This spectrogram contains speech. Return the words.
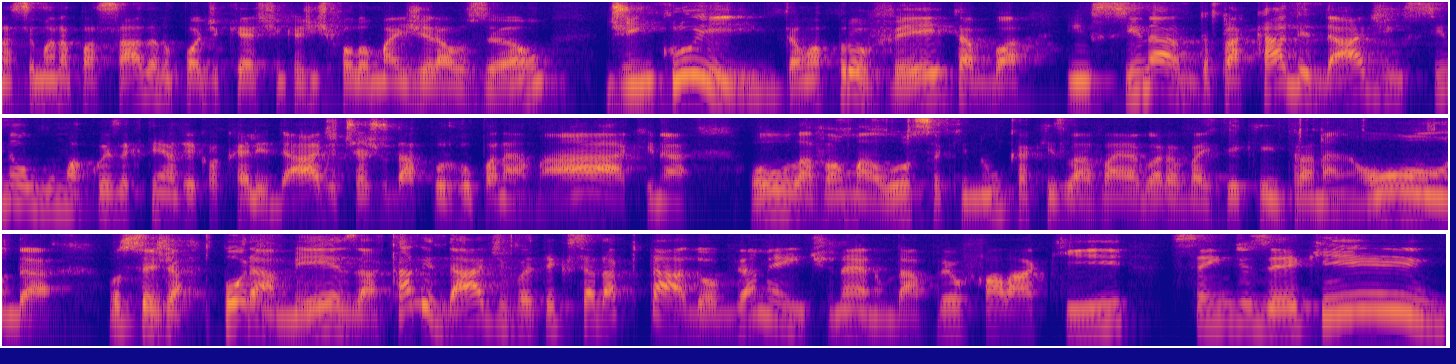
na semana passada, no podcast em que a gente falou mais geralzão, de incluir. Então aproveita, ensina para cada idade, ensina alguma coisa que tenha a ver com aquela idade, te ajudar a pôr roupa na máquina, ou lavar uma louça que nunca quis lavar e agora vai ter que entrar na onda. Ou seja, pôr a mesa, cada idade vai ter que ser adaptado, obviamente, né? Não dá para eu falar aqui sem dizer que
